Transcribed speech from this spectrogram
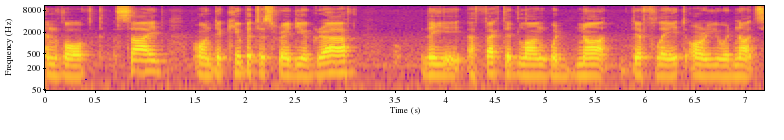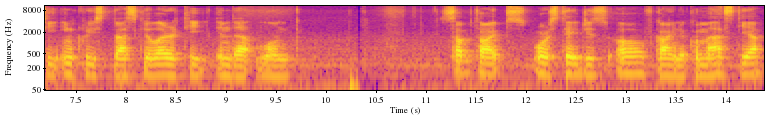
involved side. On decubitus radiograph, the affected lung would not deflate or you would not see increased vascularity in that lung subtypes or stages of gynecomastia.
